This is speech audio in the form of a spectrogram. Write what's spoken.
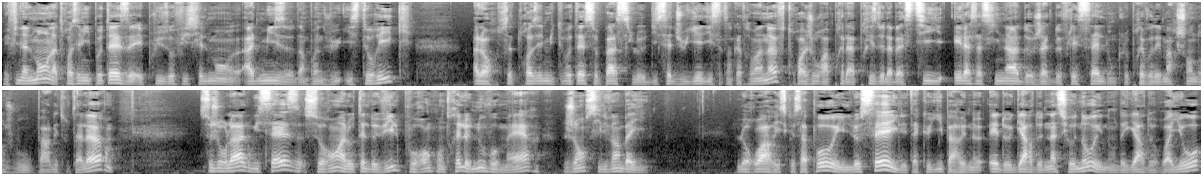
Mais finalement, la troisième hypothèse est plus officiellement euh, admise d'un point de vue historique. Alors, cette troisième hypothèse se passe le 17 juillet 1789, trois jours après la prise de la Bastille et l'assassinat de Jacques de Flessel, donc le prévôt des marchands dont je vous parlais tout à l'heure. Ce jour-là, Louis XVI se rend à l'hôtel de ville pour rencontrer le nouveau maire, Jean-Sylvain Bailly. Le roi risque sa peau et il le sait, il est accueilli par une haie de gardes nationaux et non des gardes royaux,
